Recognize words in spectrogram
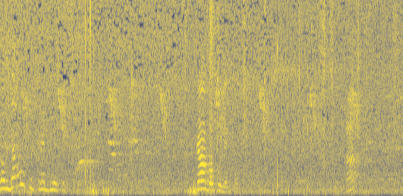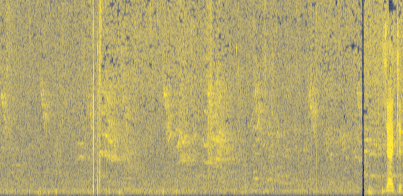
Когда можно пробегать? Да, бабуленька. Яки.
